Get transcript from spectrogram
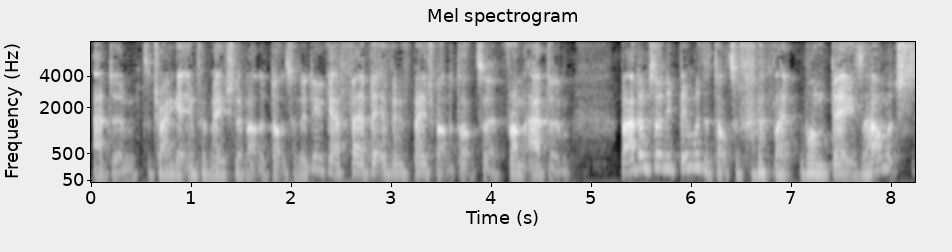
Adam to try and get information about the Doctor. They do get a fair bit of information about the Doctor from Adam, but Adam's only been with the Doctor for like one day. So how much?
